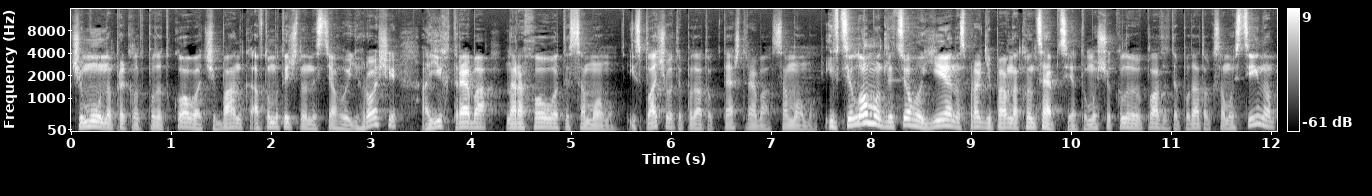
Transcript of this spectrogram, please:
чому, наприклад податкова чи банк автоматично не стягують гроші, а їх треба нараховувати самому. І сплачувати податок теж треба самому. І в цілому для цього є насправді певна концепція, тому що коли ви платите податок самостійно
